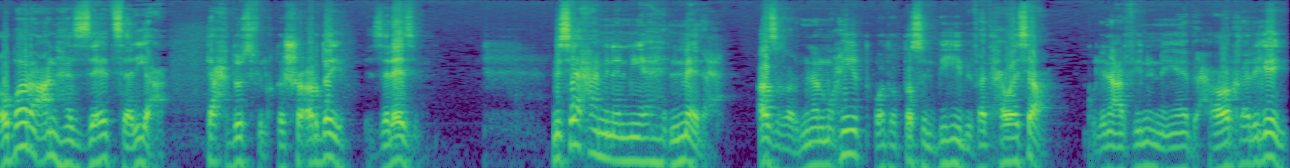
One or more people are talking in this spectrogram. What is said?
عبارة عن هزات سريعة تحدث في القشرة الأرضية الزلازل مساحة من المياه المالح أصغر من المحيط وتتصل به بفتحة واسعة. كلنا عارفين إن هي بحار خارجية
